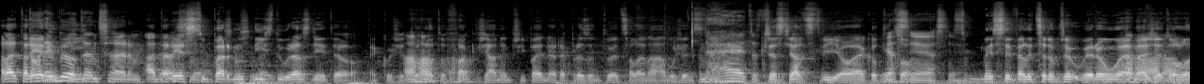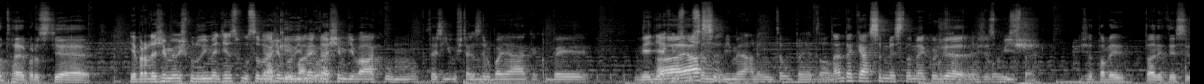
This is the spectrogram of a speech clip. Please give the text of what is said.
ale tady, Tady je byl nutný, ten CERN. A tady Jasně, je super to nutný zdůraznit, jo, jako, že tohle to fakt v žádném případě nereprezentuje celé náboženství. Ne, to- křesťanství, jo, jako toto. Jasně, jasně. My si velice dobře uvědomujeme, Ano, že tohle to je prostě Je pravda, že my už mluvíme tím způsobem, že mluvíme magor. k našim divákům, kteří už tak zhruba nějak jakoby vědí, jakým způsobem si- mluvíme a není to úplně to. Ne, tak já si myslím, jako, že, že jako spíš, jisté. Že tady, tady ty jsi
